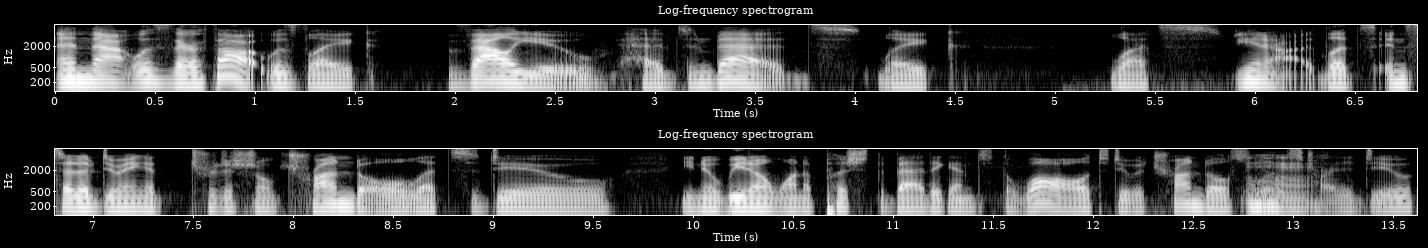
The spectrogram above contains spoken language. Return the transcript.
And that was their thought was like, value heads and beds. Like, let's, you know, let's, instead of doing a traditional trundle, let's do, you know, we don't want to push the bed against the wall to do a trundle. So let's try to do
